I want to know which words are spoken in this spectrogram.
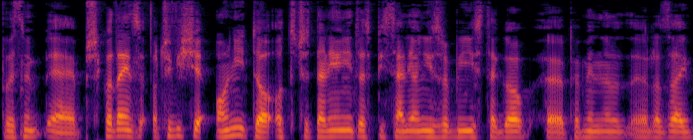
powiedzmy, e, przekładając, oczywiście oni to odczytali, oni to spisali, oni zrobili z tego e, pewien rodzaj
